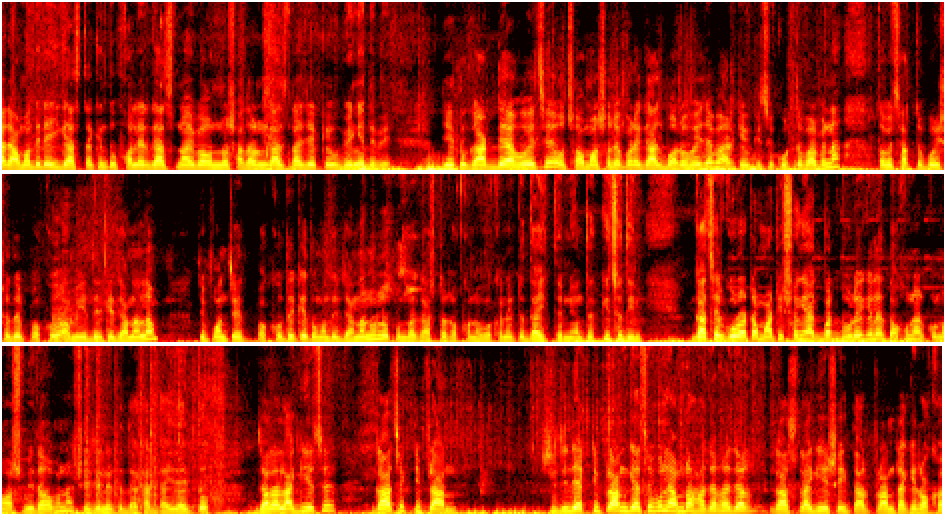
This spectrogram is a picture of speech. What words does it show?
আর আমাদের এই গাছটা কিন্তু ফলের গাছ নয় বা অন্য সাধারণ গাছ নয় যে কেউ ভেঙে দেবে। যেহেতু গার্ড দেওয়া হয়েছে, ও ছ মাস হলে পরে গাছ বড় হয়ে যাবে, আর কেউ কিছু করতে পারবে না। তবে ছাত্র পরিষদের পক্ষ, আমি এদেরকে জানালাম যে পঞ্চায়েত পক্ষ থেকে তোমাদের জানানো হলো, তোমরা গাছটা রক্ষণাবেক্ষণে একটা দায়িত্ব নিয়ে অন্তত কিছুদিন গাছের গোড়াটা মাটির সঙ্গে একবার ধরে গেলে তখন আর কোনো অসুবিধা হবে না সেই জন্য এটা দেখার দায়ী দায়িত্ব যারা লাগিয়েছে। গাছ একটি প্রাণ সিজনে একটি প্রাণ গেছে বলে আমরা হাজার হাজার গাছ লাগিয়ে সেই তার প্রাণটাকে রক্ষা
